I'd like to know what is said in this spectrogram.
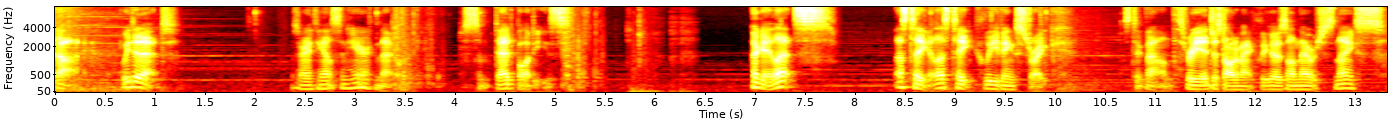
Die. We did it. Is there anything else in here? No. Just some dead bodies. Okay, let's... Let's take it. Let's take Cleaving Strike. Let's take that on three. It just automatically goes on there, which is nice.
